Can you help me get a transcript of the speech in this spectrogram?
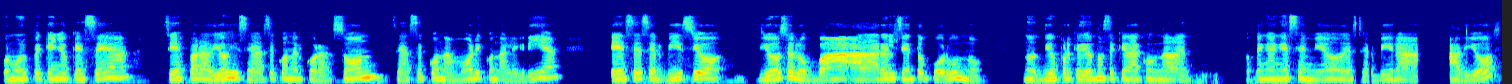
por muy pequeño que sea, si es para Dios y se hace con el corazón, se hace con amor y con alegría, ese servicio Dios se lo va a dar el ciento por uno. No, Dios, porque Dios no se queda con nada. No tengan ese miedo de servir a, a Dios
